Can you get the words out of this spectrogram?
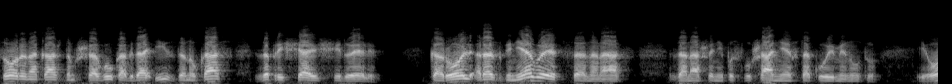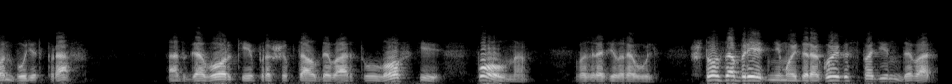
ссоры на каждом шагу, когда издан указ, запрещающий дуэли. Король разгневается на нас за наше непослушание в такую минуту, и он будет прав. «Отговорки», — прошептал Девард, — «уловки, полно», — возразил Рауль. «Что за бредни, мой дорогой господин Девард?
